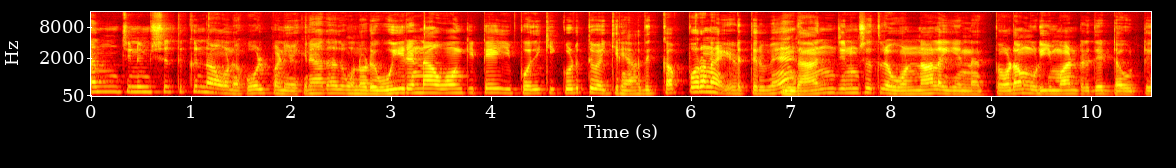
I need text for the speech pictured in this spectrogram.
அஞ்சு நிமிஷத்துக்கு நான் உன்னை ஹோல்ட் பண்ணி வைக்கிறேன். அதாவது உன்னோட உயிரை நான் உன்கிட்டே இப்போதைக்கு கொடுத்து வைக்கிறேன். அதுக்கப்புறம் நான் எடுத்துருவேன். இந்த அஞ்சு நிமிஷத்தில் உன்னால் என்னை தொட முடியுமான்றதே டவுட்டு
